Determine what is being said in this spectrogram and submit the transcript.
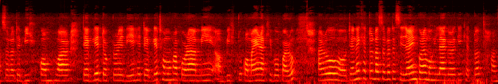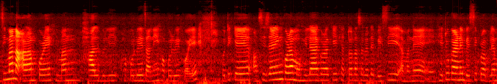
আচলতে বিষ কম হোৱাৰ টেবলেট ডক্টৰে দিয়ে সেই টেবলেটসমূহৰ পৰা আমি বিষটো কমাই ৰাখিব পাৰোঁ। আৰু তেনে ক্ষেত্ৰত আচলতে চিজাৰিং কৰা মহিলা এগৰাকীৰ ক্ষেত্ৰত যিমান আৰাম কৰে সিমান ভাল বুলি সকলোৱে জানেই সকলোৱে কয়ে। গতিকে চিজাৰিং কৰা মহিলা এগৰাকীৰ ক্ষেত্ৰত আচলতে বেছি মানে সেইটো কাৰণে বেছি প্ৰব্লেম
